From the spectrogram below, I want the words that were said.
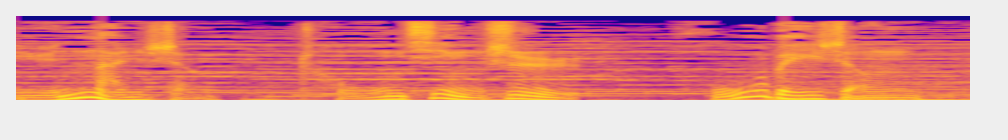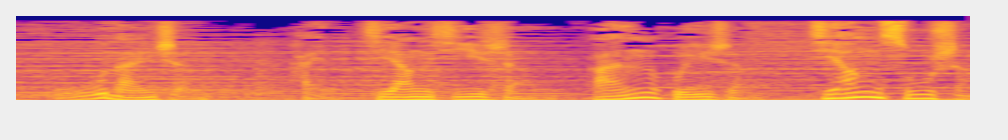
云南省、重庆市、湖北省、湖南省，江西省、安徽省、江苏省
